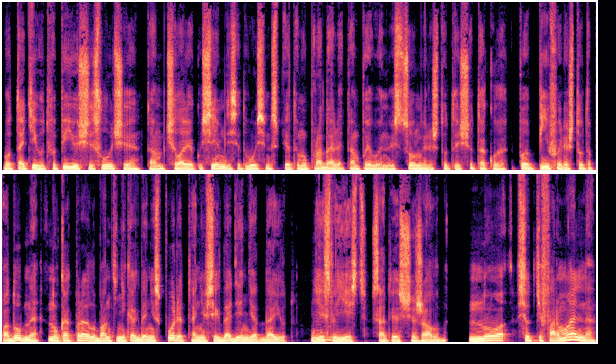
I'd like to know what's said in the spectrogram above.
вот такие вот вопиющие случаи, там человеку 70-80 лет ему продали там по его инвестиционному или что-то еще такое, по ПИФ или что-то подобное, ну, как правило, банки никогда не спорят, они всегда деньги отдают, если есть соответствующие жалобы. Но все-таки формально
